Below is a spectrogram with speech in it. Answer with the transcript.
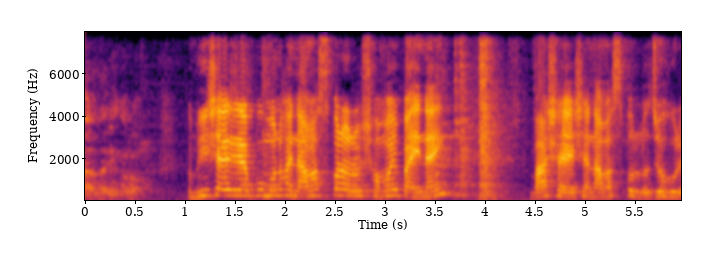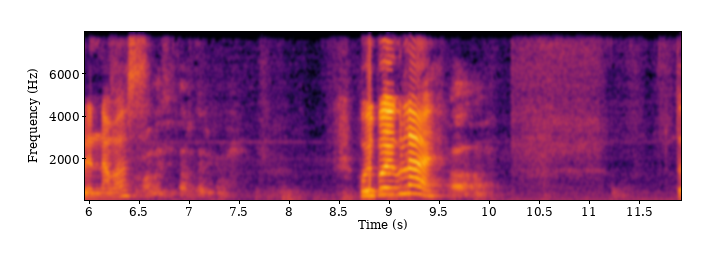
তাড়াতাড়ি করো। মিশাইয়ের আব্বু মনে হয় নামাজ পড়ারও সময় পাই নাই। বাসায় এসে নামাজ পড়ল, জহুরের নামাজ। হইব এগুলা তো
